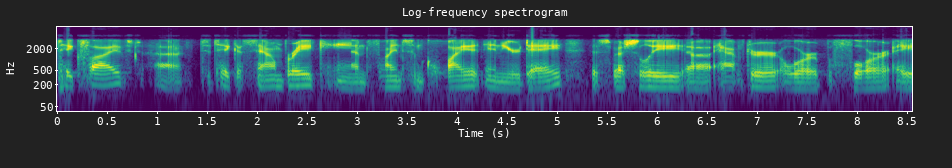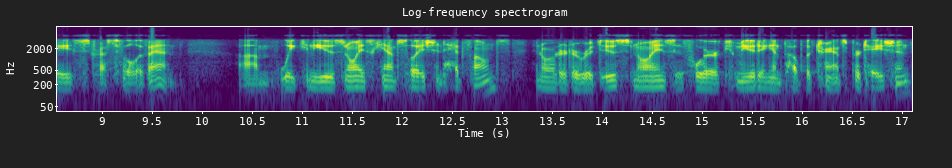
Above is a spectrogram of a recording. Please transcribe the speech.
take five uh, to take a sound break and find some quiet in your day, especially uh, after or before a stressful event. Um, we can use noise cancellation headphones in order to reduce noise if we're commuting in public transportation,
